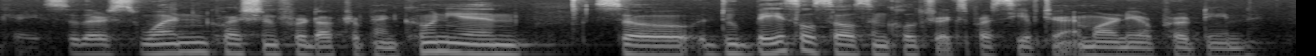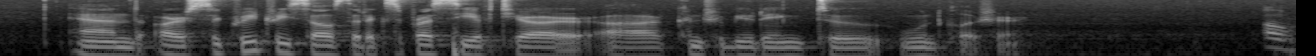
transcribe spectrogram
Okay, so there's one question for Dr. Pankonien. So, do basal cells in culture express CFTR mRNA or protein? And are secretory cells that express CFTR uh, contributing to wound closure? Oh,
